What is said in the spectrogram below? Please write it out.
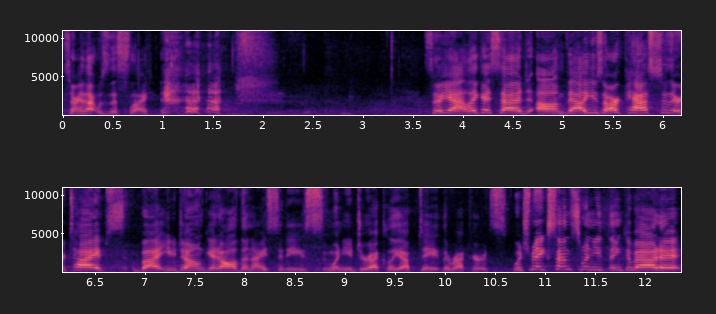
Sorry, that was this slide. So yeah, like I said, um, values are cast to their types, but you don't get all the niceties when you directly update the records, which makes sense when you think about it.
